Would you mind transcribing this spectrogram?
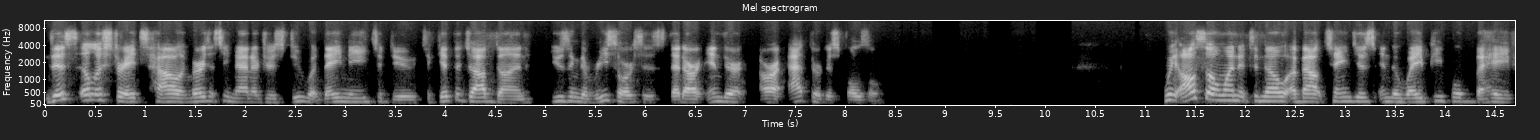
This illustrates how emergency managers do what they need to do to get the job done using the resources that are in their are at their disposal. We also wanted to know about changes in the way people behave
